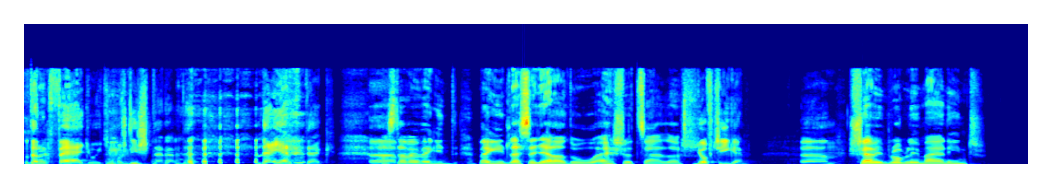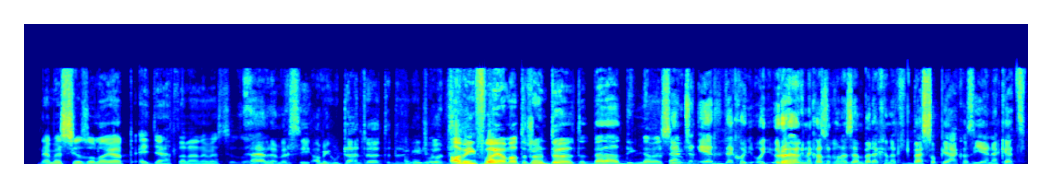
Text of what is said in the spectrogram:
Utána felgyújtja, most Istenem, de, de értitek? Aztán meg megint, megint lesz egy eladó S500-as. Jobcsi, igen. Öm, Semmi problémája nincs. Nem eszi az olajat, egyáltalán nem eszi az olajat. nem, nem eszi. Amíg után töltöd, az nincs gond. Amíg folyamatosan töltöd bele, addig nem eszi. Nem csak értitek, hogy, hogy röhögnek azokon az embereken, akik beszopják az ilyeneket.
